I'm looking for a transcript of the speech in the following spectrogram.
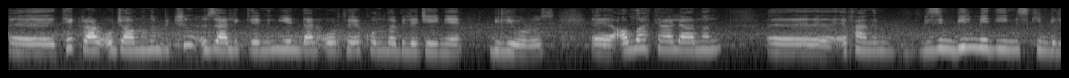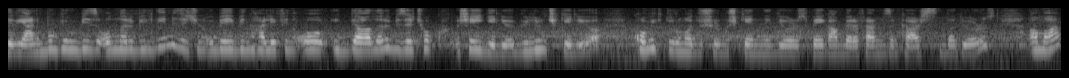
e, tekrar o canlının bütün özelliklerinin yeniden ortaya konulabileceğini biliyoruz. E, Allah Teala'nın efendim bizim bilmediğimiz kim bilir yani bugün biz onları bildiğimiz için Übey bin Halef'in o iddiaları bize çok şey geliyor, gülünç geliyor. Komik duruma düşürmüş kendini diyoruz Peygamber Efendimizin karşısında diyoruz. Ama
